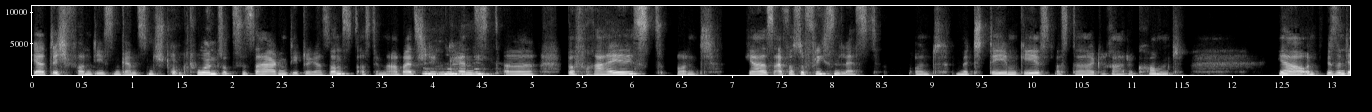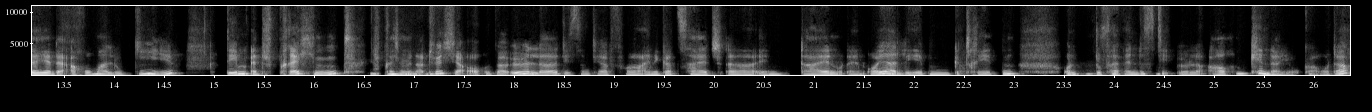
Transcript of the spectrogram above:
ja dich von diesen ganzen Strukturen sozusagen, die du ja sonst aus dem Arbeitsleben kennst, äh, befreist und ja, es einfach so fließen lässt. und mit dem gehst, was da gerade kommt. Ja, und wir sind ja hier in der Aromalogie. Dementsprechend sprechen wir natürlich ja auch über Öle. Die sind ja vor einiger Zeit äh, in dein oder in euer Leben getreten. Und du verwendest die Öle auch im Kinder-Yoga, oder?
